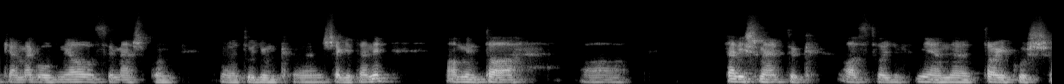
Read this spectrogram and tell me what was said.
kell megóvni ahhoz, hogy másokon tudjunk segíteni. Amint a, a felismertük azt, hogy milyen tragikus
